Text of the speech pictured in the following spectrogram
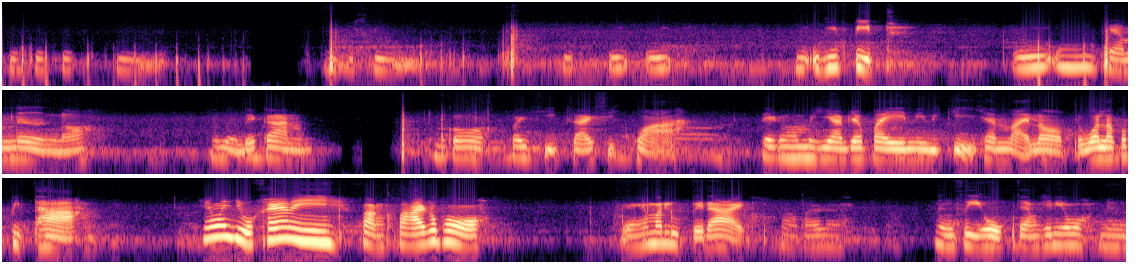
สี่สี่ สี่สี่สี่อุ้ยอุ้ยอุ้ยปิดอุ้ยแคมหนึ่งเนาะแคมหนึ่งด้วยกันแล้วก็ไปฉีกซ้ายฉีกขวาแต่ก็พยายามจะไปนิวิเกชันหลายรอบ แต่ว่าเราก็ปิดทาง ให้มันอยู่แค่ในฝั่งซ้ายก็พออย่าให้มันหลุดไปได้ฝั่งซ้ายเลยหนึ่งสี่หกจำแค่นี้วะหนึ่ง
